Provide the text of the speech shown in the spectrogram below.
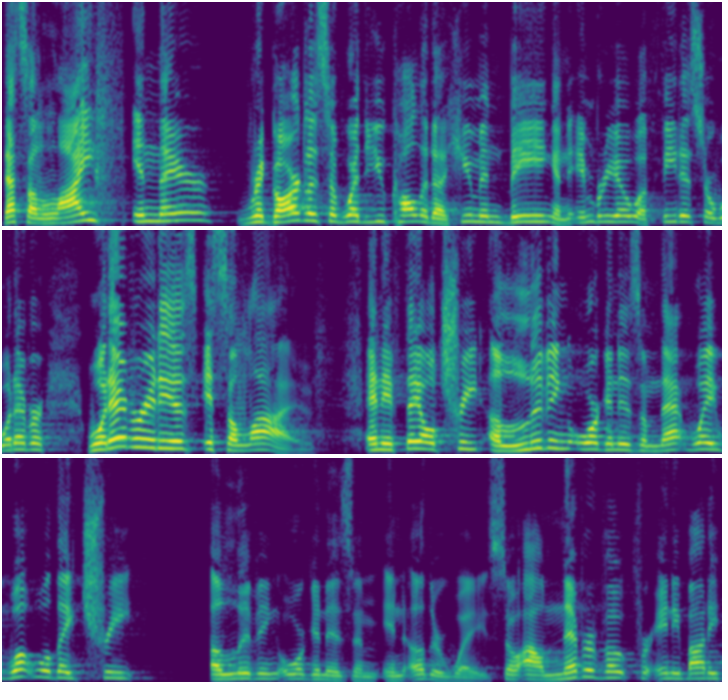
That's a life in there, regardless of whether you call it a human being, an embryo, a fetus, or whatever. Whatever it is, it's alive. And if they'll treat a living organism that way, what will they treat a living organism in other ways? So I'll never vote for anybody.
